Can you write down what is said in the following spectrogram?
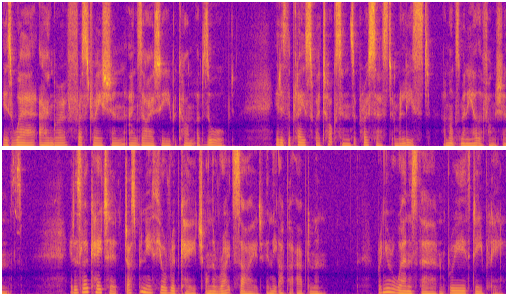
is where anger, frustration, anxiety become absorbed. It is the place where toxins are processed and released, amongst many other functions. It is located just beneath your rib cage on the right side in the upper abdomen. Bring your awareness there and breathe deeply.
